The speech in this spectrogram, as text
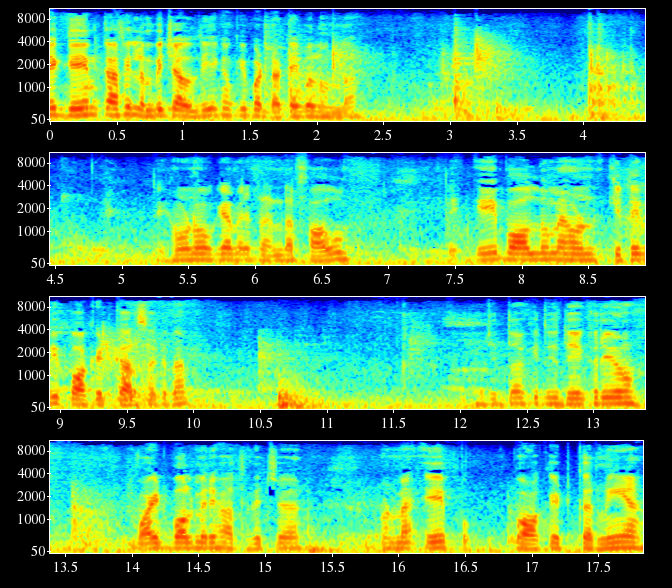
ਇਹ ਗੇਮ ਕਾਫੀ ਲੰਬੀ ਚੱਲਦੀ ਹੈ ਕਿਉਂਕਿ ਵੱਡਾ ਟੇਬਲ ਹੁੰਦਾ। ਤੇ ਹੁਣ ਹੋ ਗਿਆ ਮੇਰੇ ਫਰੈਂਡ ਦਾ ਫਾਉਲ ਤੇ ਇਹ ਬਾਲ ਨੂੰ ਮੈਂ ਹੁਣ ਕਿਤੇ ਵੀ ਪਾਕਟ ਕਰ ਸਕਦਾ। ਜਿੱਦਾਂ ਕਿ ਤੁਸੀਂ ਦੇਖ ਰਹੇ ਹੋ ਵਾਈਟ ਬਾਲ ਮੇਰੇ ਹੱਥ ਵਿੱਚ ਹੈ। ਹੁਣ ਮੈਂ ਇਹ ਪਾਕਟ ਕਰਨੀ ਆ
